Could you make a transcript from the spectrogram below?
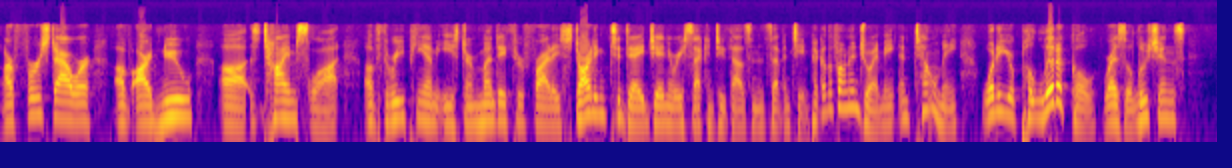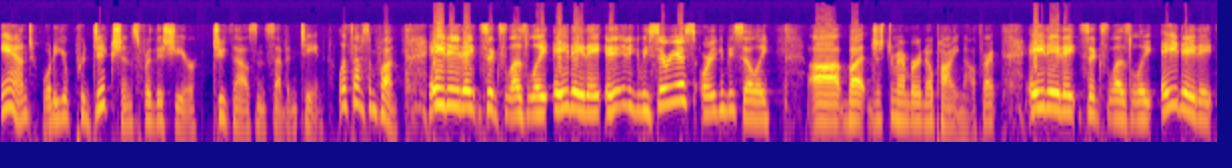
Our first hour of our new uh, time slot of 3 p.m. Eastern, Monday through Friday, starting today, January 2nd, 2017. Pick up the phone and join me and tell me what are your political resolutions and what are your predictions for this year, 2017? Let's have some fun. 8886 Leslie, 888. You can be serious or you can be silly, uh, but just remember no potty mouth, right? 8886 Leslie, 888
